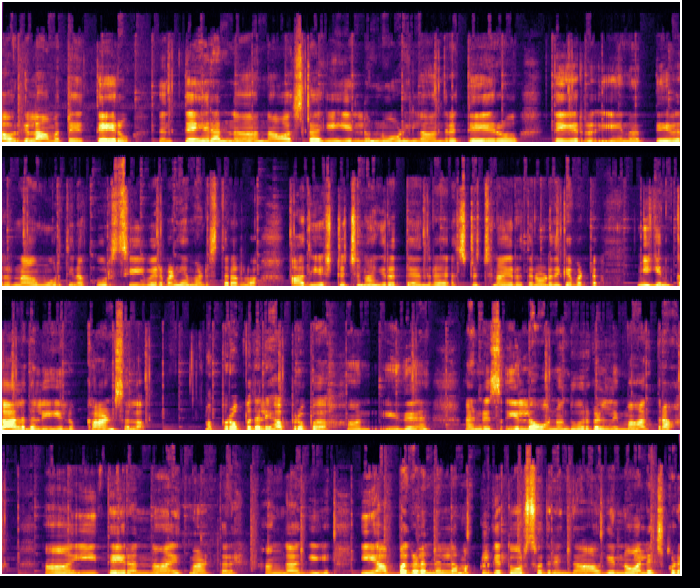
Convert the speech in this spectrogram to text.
ಅವ್ರಿಗೆಲ್ಲ ಮತ್ತು ತೇರು. ತೇರನ್ನು ನಾವು ಅಷ್ಟಾಗಿ ಎಲ್ಲೂ ನೋಡಿಲ್ಲ. ಅಂದರೆ ತೇರು ತೇರು ಏನು ತೇರನ್ನ ಮೂರ್ತಿನ ಕೂರಿಸಿ ಮೆರವಣಿಗೆ ಮಾಡಿಸ್ತಾರಲ್ವ? ಅದು ಎಷ್ಟು ಚೆನ್ನಾಗಿರುತ್ತೆ ಅಂದರೆ ಅಷ್ಟು ಚೆನ್ನಾಗಿರುತ್ತೆ ನೋಡೋದಕ್ಕೆ. ಬಟ್ ಈಗಿನ ಕಾಲದಲ್ಲಿ ಎಲ್ಲೂ ಕಾಣಿಸಲ್ಲ. ಅಪರೂಪದಲ್ಲಿ ಅಪರೂಪ ಇದೆ. ಆ್ಯಂಡ್ ಎಲ್ಲೋ ಒಂದೊಂದು ಊರುಗಳಲ್ಲಿ ಮಾತ್ರ ಈ ತೇರನ್ನು ಇದು ಮಾಡ್ತಾರೆ. ಹಾಗಾಗಿ ಈ ಹಬ್ಬಗಳನ್ನೆಲ್ಲ ಮಕ್ಕಳಿಗೆ ತೋರಿಸೋದ್ರಿಂದ ಅವ್ರಿಗೆ ನಾಲೆಜ್ ಕೂಡ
